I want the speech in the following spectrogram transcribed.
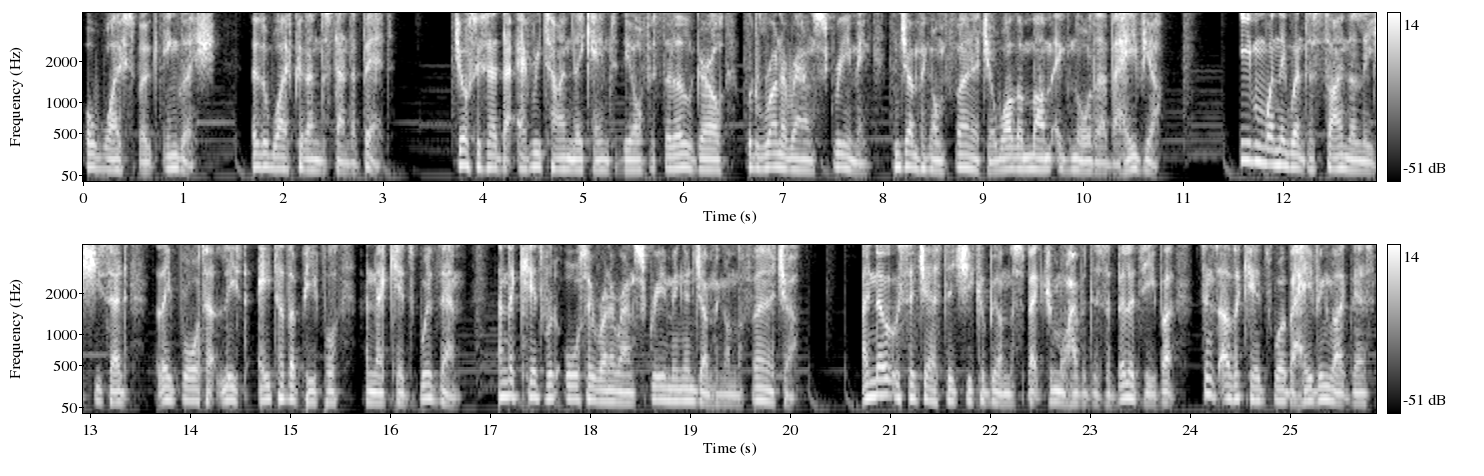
or wife spoke English, though the wife could understand a bit. She also said that every time they came to the office, the little girl would run around screaming and jumping on furniture while the mum ignored her behaviour. Even when they went to sign the lease, she said that they brought at least eight other people and their kids with them, and the kids would also run around screaming and jumping on the furniture. I know it was suggested she could be on the spectrum or have a disability, but since other kids were behaving like this,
